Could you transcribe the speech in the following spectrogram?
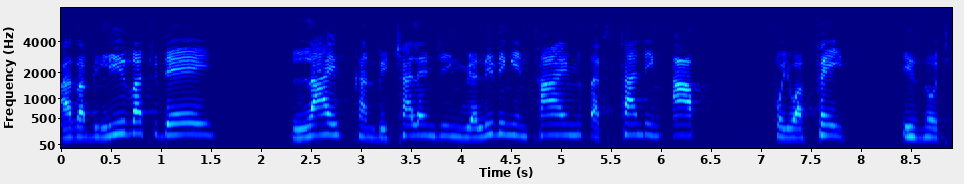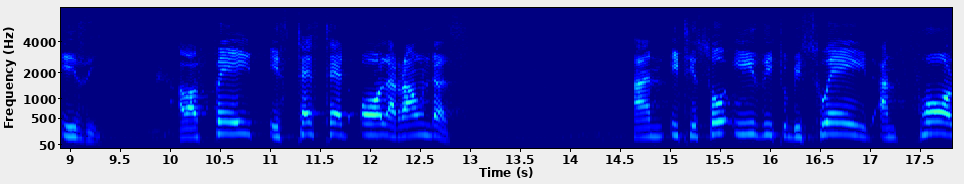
As a believer today, life can be challenging. We are living in times that standing up for your faith is not easy. Our faith is tested all around us. And it is so easy to be swayed and fall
